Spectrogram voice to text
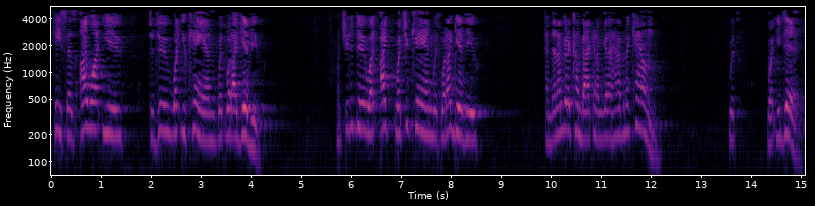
He says, I want you to do what you can with what I give you. I want you to do what, I, what you can with what I give you. And then I'm going to come back and I'm going to have an accounting with what you did.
